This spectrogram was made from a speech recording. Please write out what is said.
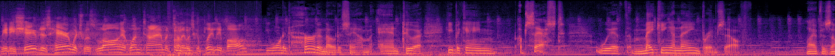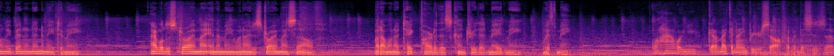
I mean, he shaved his hair, which was long at one time, until mm-hmm. it was completely bald. He wanted her to notice him, and to uh, he became obsessed with making a name for himself. Life has only been an enemy to me. I will destroy my enemy when I destroy myself, but I want to take part of this country that made me with me. Well, how are you going to make a name for yourself? I mean, this is a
